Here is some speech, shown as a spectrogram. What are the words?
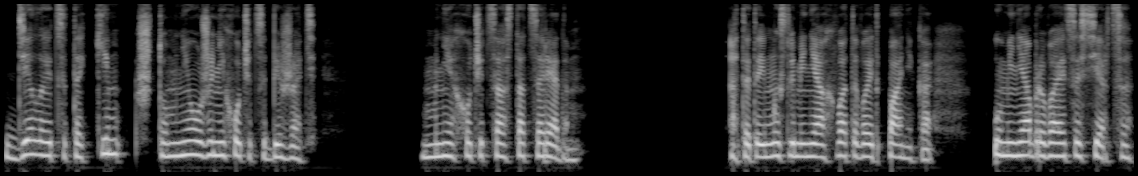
делается таким, что мне уже не хочется бежать. Мне хочется остаться рядом. От этой мысли меня охватывает паника. У меня обрывается сердце.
